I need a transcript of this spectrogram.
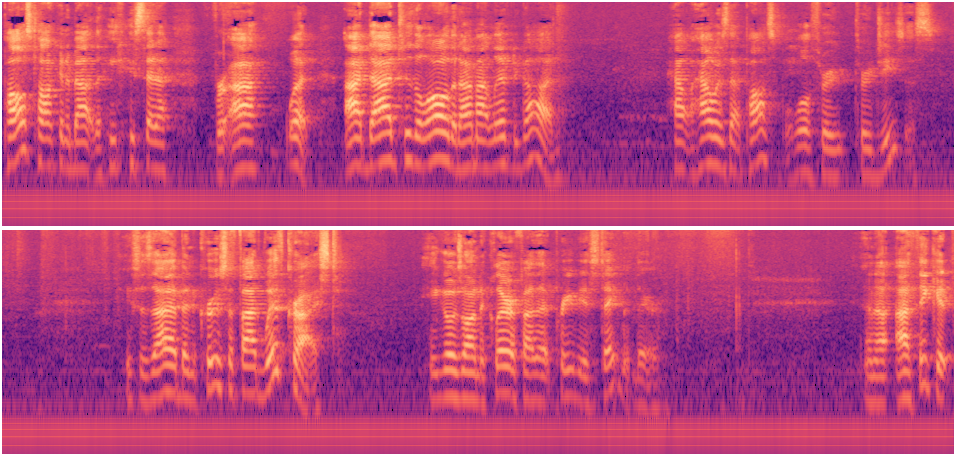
Paul's talking about that he, said, For I, what? I died to the law that I might live to God. How, how is that possible? Well, through, through Jesus. He says, I have been crucified with Christ. He goes on to clarify that previous statement there. And I, I think it,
